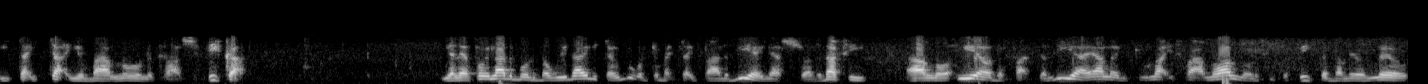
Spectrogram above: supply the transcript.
i ta'ita'i o mālō le pasifika. Ia lea fo'i lana mo le mauina ai le taunu'u le tamaita'i palemia i le aso ananafi aloa ia ona fa'atalia e ala i tula'i fa'aloalo le fitafita ma leoleo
